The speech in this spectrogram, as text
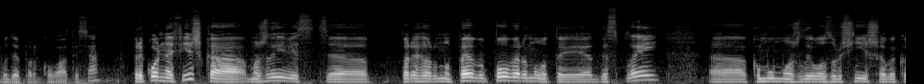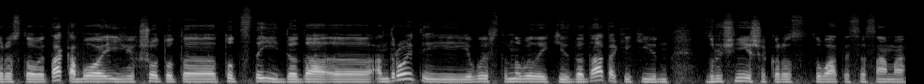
буде паркуватися. Прикольна фішка, можливість е, перегорну, повернути дисплей. Е, Кому можливо зручніше використовувати так, або якщо тут, тут стоїть дода, Android, і ви встановили якийсь додаток, яким зручніше користуватися саме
